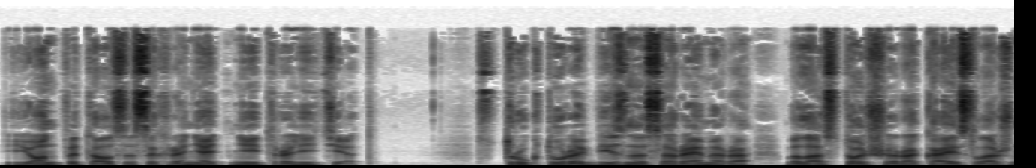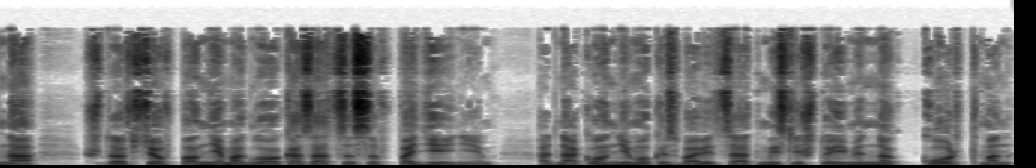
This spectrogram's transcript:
И он пытался сохранять нейтралитет. Структура бизнеса Ремера была столь широка и сложна, что все вполне могло оказаться совпадением – Однако он не мог избавиться от мысли, что именно Кортман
